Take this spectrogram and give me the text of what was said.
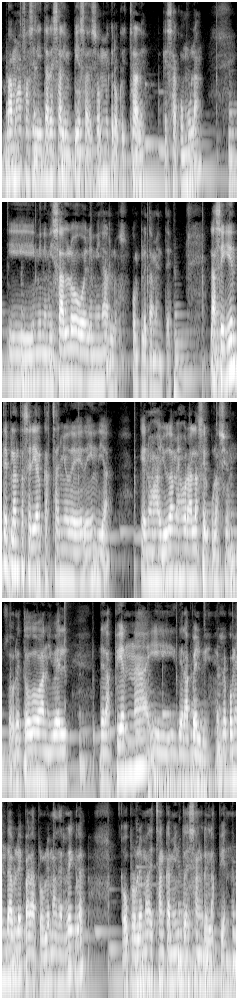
vamos a facilitar esa limpieza de esos microcristales que se acumulan y minimizarlos o eliminarlos completamente. La siguiente planta sería el castaño de, de India, que nos ayuda a mejorar la circulación, sobre todo a nivel de las piernas y de la pelvis. Es recomendable para problemas de regla o problemas de estancamiento de sangre en las piernas.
